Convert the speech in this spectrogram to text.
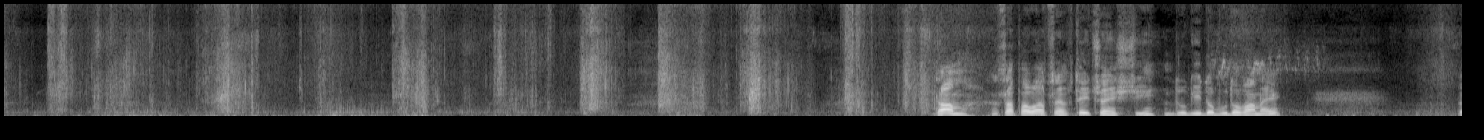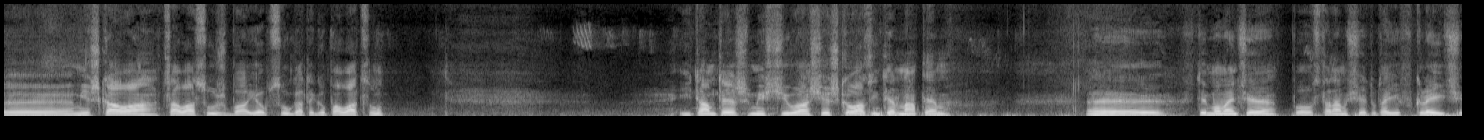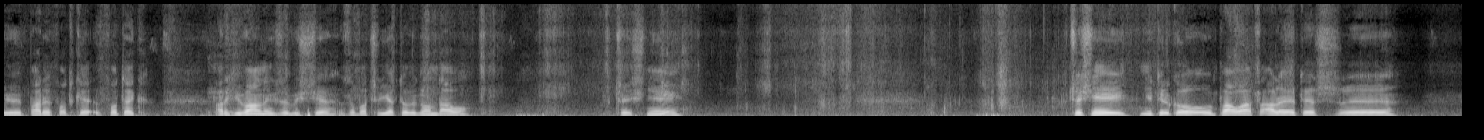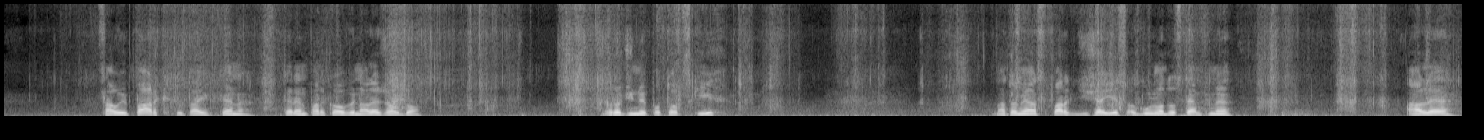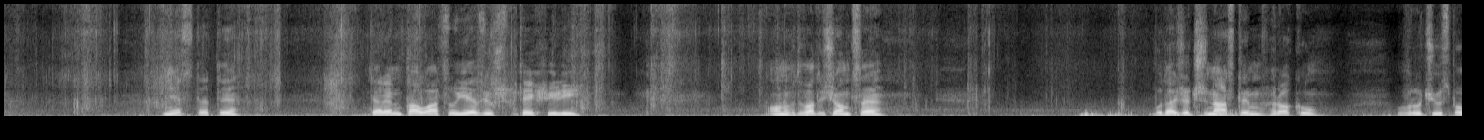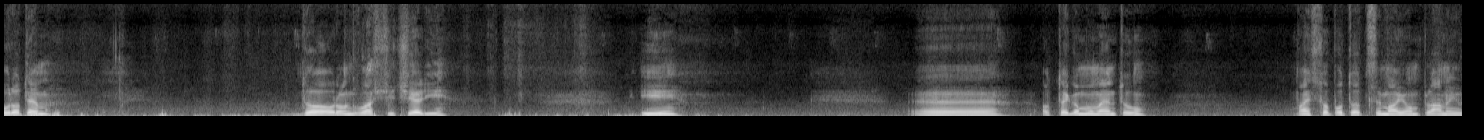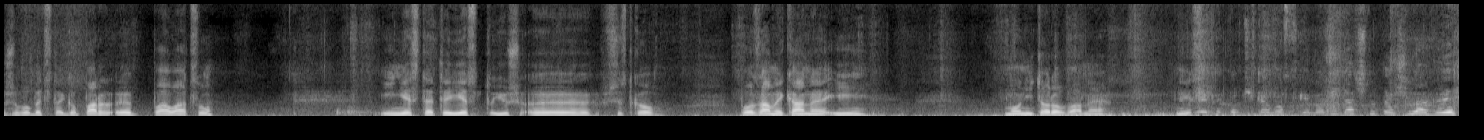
Tam za pałacem, w tej części, drugiej dobudowanej, e, mieszkała cała służba i obsługa tego pałacu. I tam też mieściła się szkoła z internatem. E, w tym momencie postaram się tutaj wkleić e, parę fotkę, fotek archiwalnych, żebyście zobaczyli jak to wyglądało wcześniej. Wcześniej nie tylko pałac, ale też cały park tutaj, ten teren parkowy należał do rodziny Potockich. Natomiast park dzisiaj jest ogólnodostępny, ale niestety teren pałacu jest już w tej chwili on w 2000 bodajże 13 roku wrócił z powrotem do rąk właścicieli i e, od tego momentu państwo potocy mają plany już wobec tego e, pałacu i niestety jest już e, wszystko pozamykane i monitorowane. Jest, Jest taką ciekawostkę, bo widać tutaj ślady,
